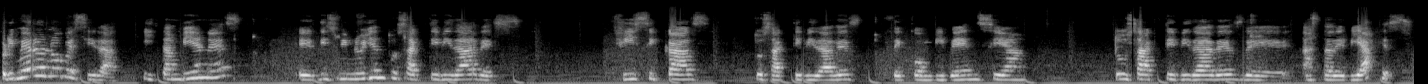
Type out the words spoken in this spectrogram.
primero la obesidad y también es eh, disminuyen tus actividades físicas, tus actividades de convivencia, tus actividades de hasta de viajes.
